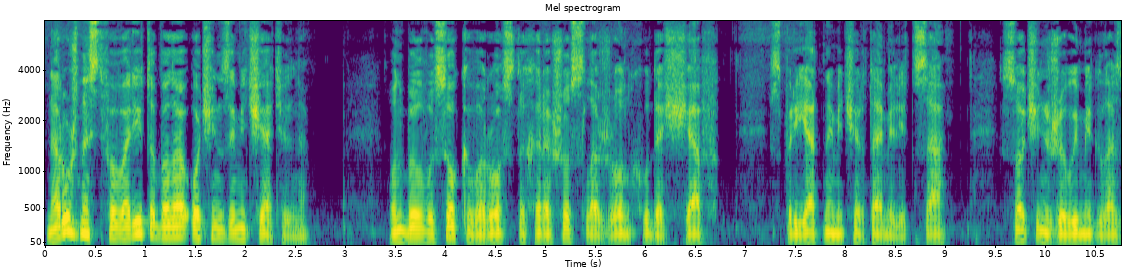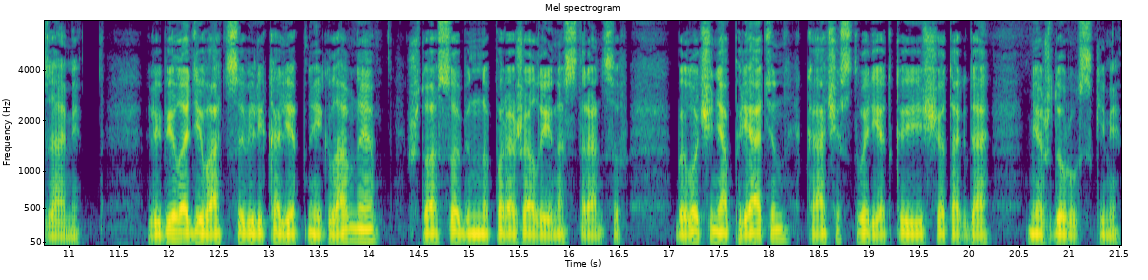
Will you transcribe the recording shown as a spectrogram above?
Наружность фаворита была очень замечательна. Он был высокого роста, хорошо сложен, худощав, с приятными чертами лица, с очень живыми глазами. Любил одеваться великолепно и, главное, что особенно поражало иностранцев, был очень опрятен, качество редкое еще тогда между русскими.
